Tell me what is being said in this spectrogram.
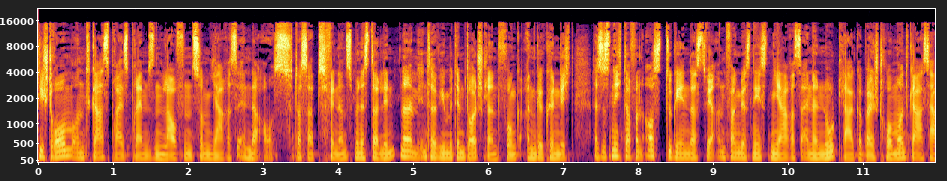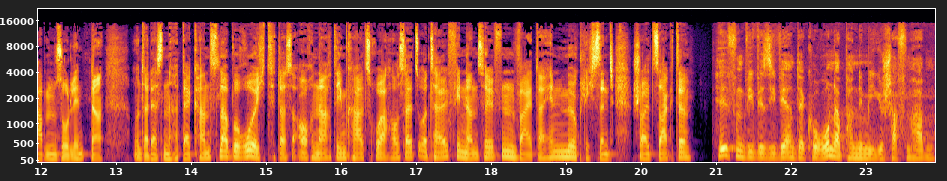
Die Strom- und Gaspreisbremsen laufen zum Jahresende aus. Das hat Finanzminister Lindner im Interview mit dem Deutschlandfunk angekündigt. Es ist nicht davon auszugehen, dass wir Anfang des nächsten Jahres eine Notlage bei Strom und Gas haben, so Lindner. Unterdessen hat der Kanzler beruhigt, dass auch nach dem Karlsruher Haushaltsurteil Finanzhilfen weiterhin möglich sind. Scholz sagte, Hilfen, wie wir sie während der Corona-Pandemie geschaffen haben,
